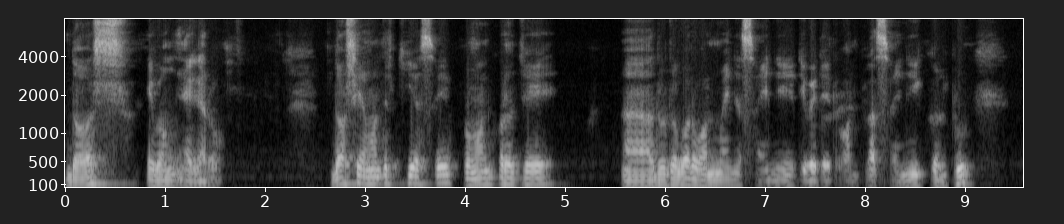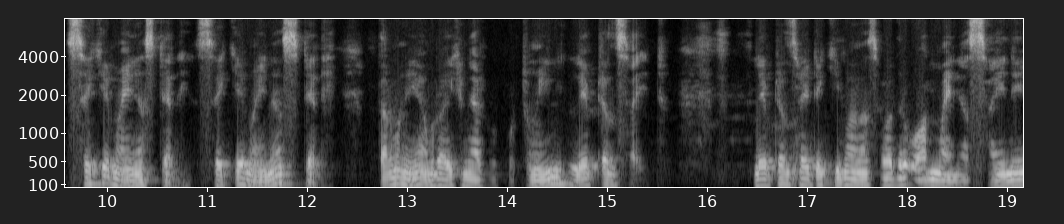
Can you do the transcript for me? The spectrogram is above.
দশ এবং এগারো দশে আমাদের কি আছে প্রমাণ করো যে root over one minus sine A divided one plus sine A equal to sec A minus tan A sec A minus টেনে তার মানে আমরা এখানে আসব প্রথমেই left hand side left hand সাইডে কি মান আছে আমাদের? One minus sine A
